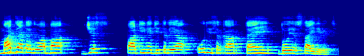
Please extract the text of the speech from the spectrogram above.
ਮਾਝਾ ਤੇ ਦੁਆਬਾ ਜਿਸ ਪਾਰਟੀ ਨੇ ਜਿੱਤ ਲਿਆ, ਉਹਦੀ ਸਰਕਾਰ ਤੈਅ ਹੈ 2027 ਦੇ ਵਿੱਚ।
